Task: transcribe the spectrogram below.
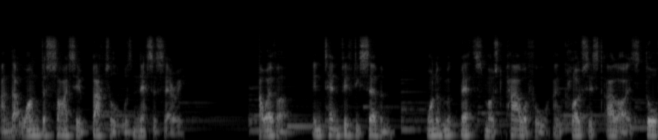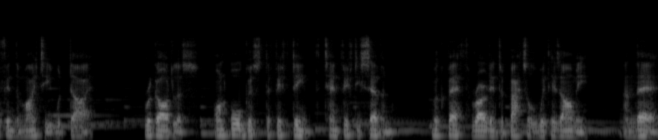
and that one decisive battle was necessary. However, in 1057, one of Macbeth's most powerful and closest allies, Thorfinn the Mighty, would die. Regardless, on August the 15th, 1057, Macbeth rode into battle with his army, and there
